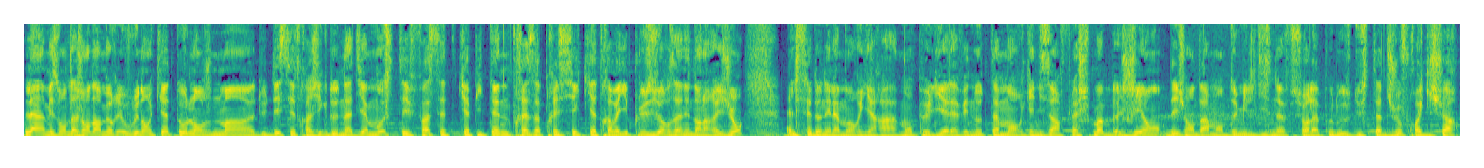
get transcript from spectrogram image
La maison de la gendarmerie ouvre une enquête au lendemain du décès tragique de Nadia Mostefa, cette capitaine très appréciée qui a travaillé plusieurs années dans la région. Elle s'est donné la mort hier à Montpellier. Elle avait notamment organisé un flash mob géant des gendarmes en 2019 sur la pelouse du stade Geoffroy Guichard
